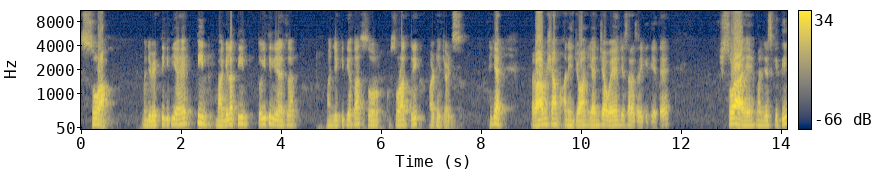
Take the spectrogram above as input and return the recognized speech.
सोळा. म्हणजे व्यक्ती किती आहे? तीन. भागेला तीन. तो इथे लिहायचा. म्हणजे किती होता? सो सोळा त्रिक अठ्ठेचाळीस. ठीक आहे? राम श्याम आणि जॉन यांच्या वयांची सरासरी किती येते? सोळा आहे. म्हणजेच किती?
